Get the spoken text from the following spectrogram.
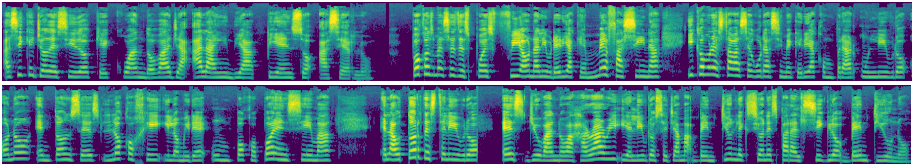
así que yo decido que cuando vaya a la India pienso hacerlo. Pocos meses después fui a una librería que me fascina y como no estaba segura si me quería comprar un libro o no, entonces lo cogí y lo miré un poco por encima. El autor de este libro es Yuval Noah Harari y el libro se llama 21 lecciones para el siglo XXI.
